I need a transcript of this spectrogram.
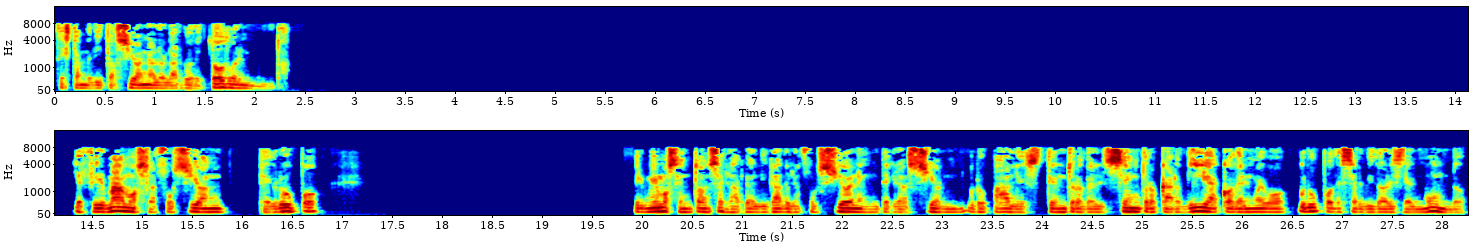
de esta meditación a lo largo de todo el mundo. Y afirmamos la fusión de grupo Firmemos entonces la realidad de la fusión e integración grupales dentro del centro cardíaco del nuevo grupo de servidores del mundo,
